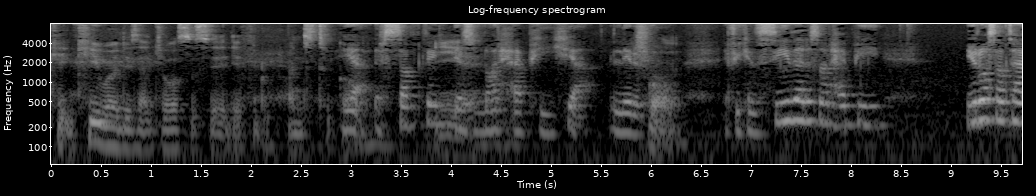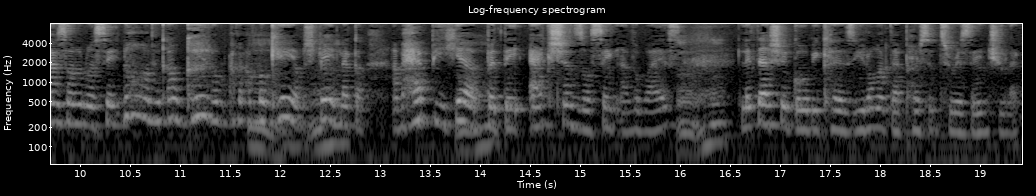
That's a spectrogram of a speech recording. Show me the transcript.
Okay, keyword is like you also said if it wants to go. Yeah. If something is not happy here, let it go. If you can see that it's not happy, you know, sometimes someone will say, "No, I'm, I'm good. I'm, I'm, I'm okay. I'm straight. Like I'm, I'm happy here." But the actions are saying otherwise. Mm-hmm. Let that shit go because you don't want that person to resent you. Like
